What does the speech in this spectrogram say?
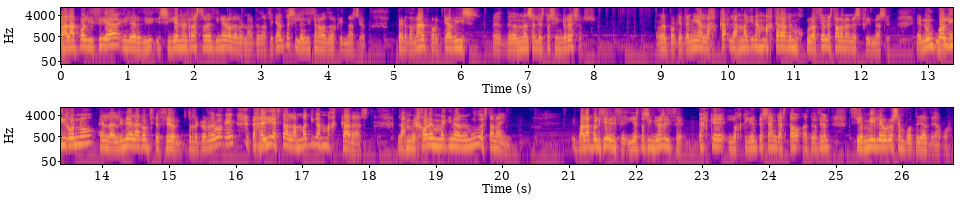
Va la policía y, le siguen el rastro del dinero de los narcotraficantes y le dicen a los del gimnasio: Perdonad, ¿por qué habéis. Eh, ¿De dónde han salido estos ingresos? A ver, porque tenían las, las, máquinas más caras de musculación estaban en ese gimnasio. En un polígono en la línea de la Concepción. Recordemos que ahí están las máquinas más caras. Las mejores máquinas del mundo están ahí va la policía y dice, ¿y estos ingresos? dice, es que los clientes se han gastado, atención, 100.000 euros en botellas de agua.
